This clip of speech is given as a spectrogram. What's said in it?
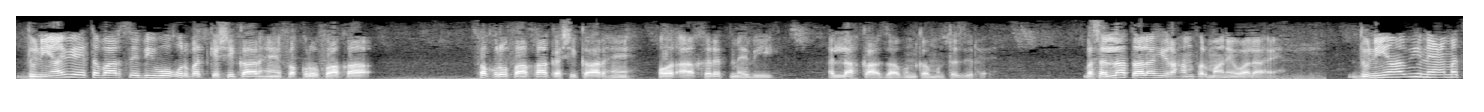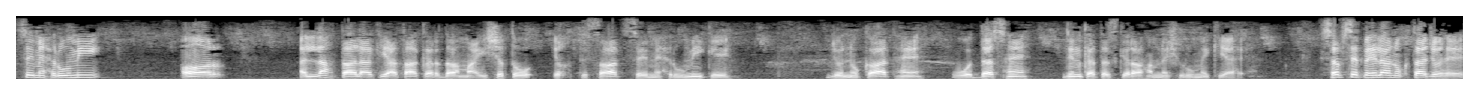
دنیاوی اعتبار سے بھی وہ غربت کے شکار ہیں، فقر و فاقہ، فقر و فاقہ کا شکار ہیں، اور آخرت میں بھی اللہ کا عذاب ان کا منتظر ہے۔ بس اللہ تعالیٰ ہی رحم فرمانے والا ہے۔ دنیاوی نعمت سے محرومی اور اللہ تعالیٰ کی عطا کردہ معیشت و اقتصاد سے محرومی کے جو نکات ہیں، وہ دس ہیں، جن کا تذکرہ ہم نے شروع میں کیا ہے۔ سب سے پہلا نقطہ جو ہے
